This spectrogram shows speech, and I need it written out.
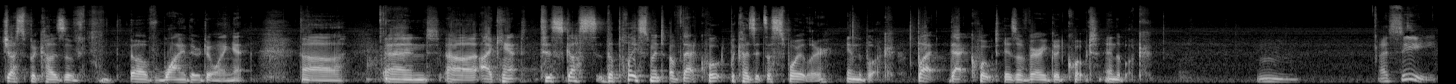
just because of of why they're doing it. Uh, and uh, I can't discuss the placement of that quote because it's a spoiler in the book. But that quote is a very good quote in the book. I see.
